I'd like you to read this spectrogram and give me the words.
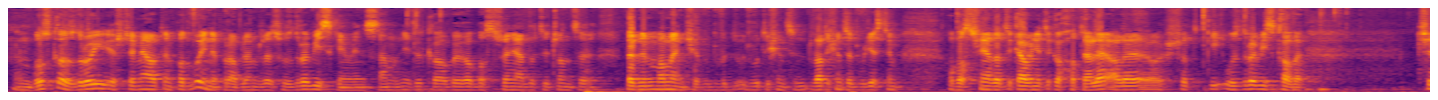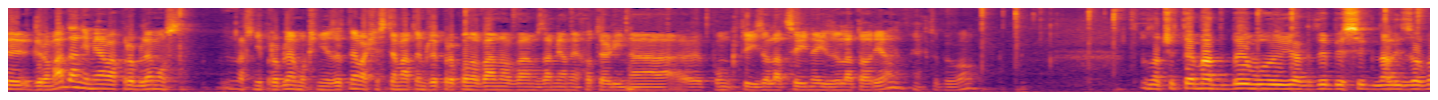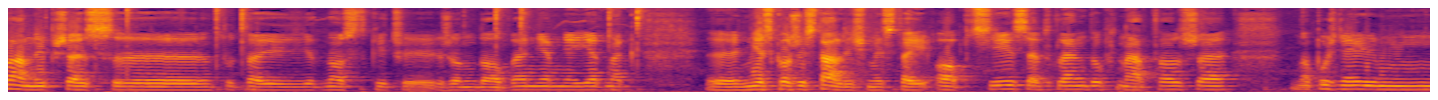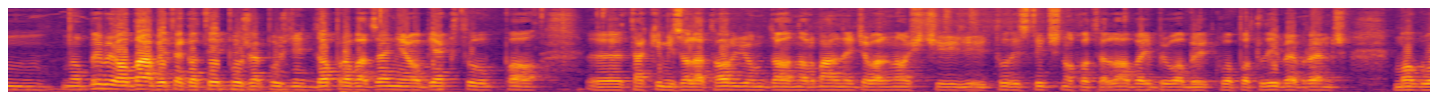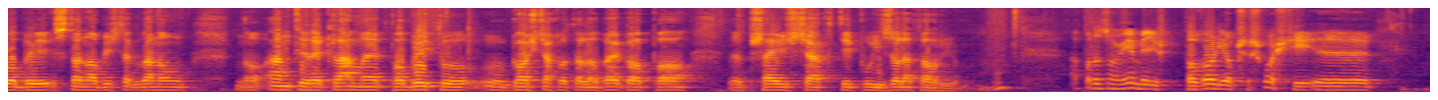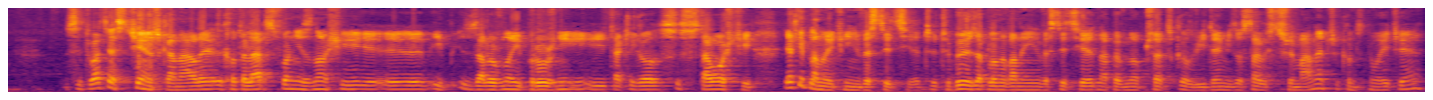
Busko Zdrój jeszcze miał ten podwójny problem, że jest uzdrowiskiem, więc tam nie tylko były obostrzenia dotyczące w pewnym momencie w 2020 obostrzenia dotykały nie tylko hotele, ale ośrodki uzdrowiskowe. Czy gromada nie miała problemu, znaczy nie problemu, czy nie zetknęła się z tematem, że proponowano Wam zamianę hoteli na e, punkty izolacyjne, izolatoria? Jak to było? To znaczy temat był jak gdyby sygnalizowany przez e, tutaj jednostki czy rządowe, niemniej jednak e, nie skorzystaliśmy z tej opcji ze względów na to, że no później mm, no były obawy tego typu, że później doprowadzenie obiektu po y, takim izolatorium do normalnej działalności turystyczno-hotelowej byłoby kłopotliwe, wręcz mogłoby stanowić tak zwaną no, antyreklamę pobytu gościa hotelowego po y, przejściach typu izolatorium. A porozumiemy już powoli o przyszłości. Yy Sytuacja jest ciężka, no ale hotelarstwo nie znosi y, i, zarówno i próżni, i, i, takiego stałości. Jakie planujecie inwestycje? Czy, czy były zaplanowane inwestycje na pewno przed COVID-em i zostały wstrzymane, czy kontynuujecie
